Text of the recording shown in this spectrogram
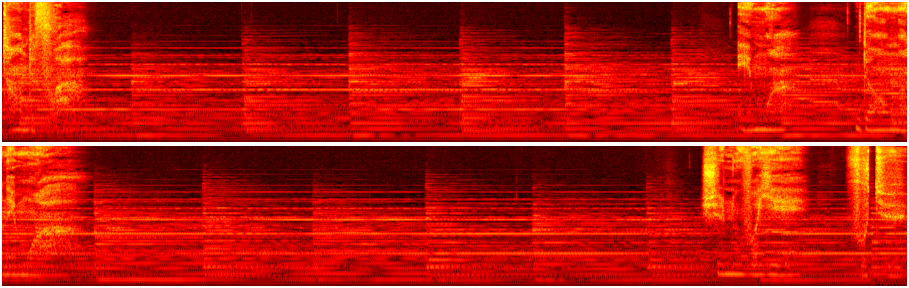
tant de fois. Voyais foutus.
